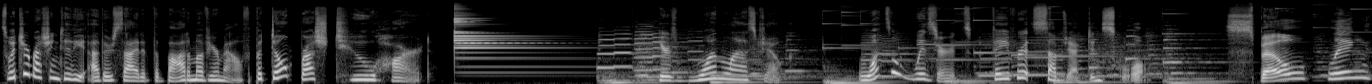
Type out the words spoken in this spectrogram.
Switch your brushing to the other side of the bottom of your mouth, but don't brush too hard. Here's one last joke. What's a wizard's favorite subject in school? Spelling?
